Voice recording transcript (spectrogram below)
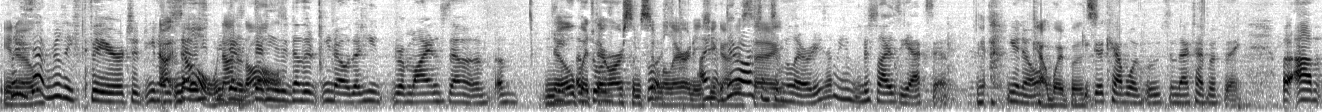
but know, is that really fair to you know? Uh, say no, that, not that, at that he's another you know that he reminds them of. of No, of but there are some Bush. similarities, you know, there gotta are some similarities. I mean, besides the accent, you know, Cowboy boots. the cowboy boots, and that type of thing. But um,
